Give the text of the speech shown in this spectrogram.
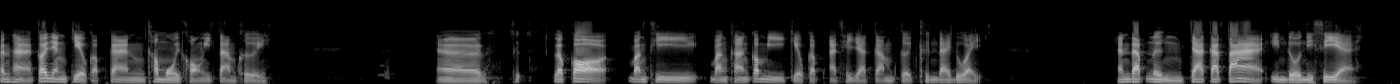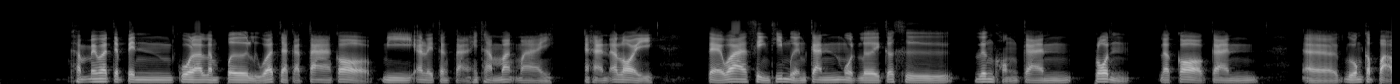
ปัญหาก็ยังเกี่ยวกับการขโมยของอีกตามเคย เอ่อ แล้วก็บางทีบางครั้งก็มีเกี่ยวกับอาชญากรรมเกิดขึ้นได้ด้วย อันดับหนึ่งจาการ์ตา อินโดนีเซีย ครับไม่ว่าจะเป็นกัวลาลัมเปอร์ หรือว่าจาการ์ตาก็มีอะไรต่างๆ ให้ทำมากมาย อาหารอร่อย แต่ว่าสิ่งที่เหมือนกันหมดเลยก็คือเรื่องของการปล้น แล้วก็การล้วงกระเป๋า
